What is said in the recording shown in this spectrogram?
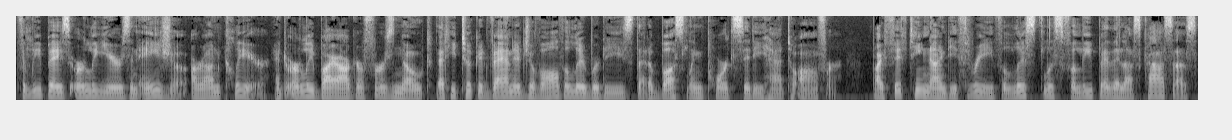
Felipe's early years in Asia are unclear, and early biographers note that he took advantage of all the liberties that a bustling port city had to offer. By 1593, the listless Felipe de las Casas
